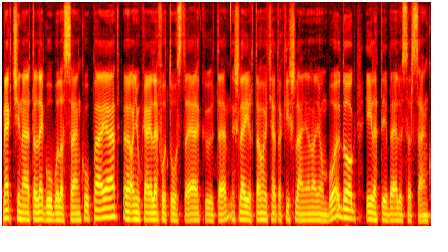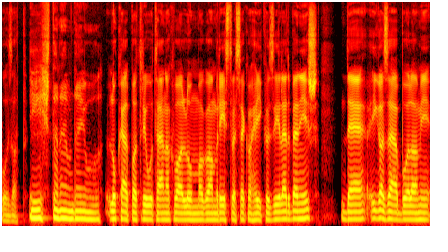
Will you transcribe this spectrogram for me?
megcsinálta legóból a szánkópáját, anyukája lefotózta, elküldte, és leírta, hogy hát a kislánya nagyon boldog, életében először szánkózott. Istenem, de jó. Lokálpatriótának vallom magam, részt veszek a helyi közéletben is, de igazából ami,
